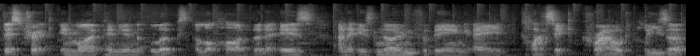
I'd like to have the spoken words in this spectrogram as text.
This trick, in my opinion, looks a lot harder than it is, and it is known for being a classic crowd pleaser.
